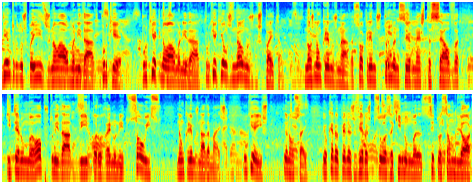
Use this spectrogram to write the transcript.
Dentro dos países não há humanidade. Porquê? Porquê que não há humanidade? Porquê que eles não nos respeitam? Nós não queremos nada, só queremos permanecer nesta selva e ter uma oportunidade de ir para o Reino Unido. Só isso. Não queremos nada mais. O que é isto? Eu não sei. Eu quero apenas ver as pessoas aqui numa situação melhor,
